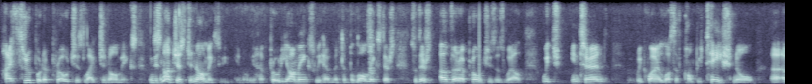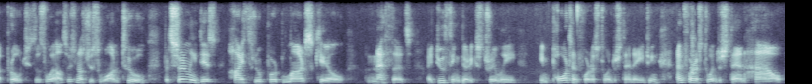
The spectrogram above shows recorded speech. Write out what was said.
high throughput approaches like genomics. And it's not just genomics. You know, we have proteomics, we have metabolomics. There's so there's other approaches as well, which in turn require lots of computational uh, approaches as well. So it's not just one tool, but certainly these high throughput, large scale methods. I do think they're extremely important for us to understand aging and for us to understand how,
